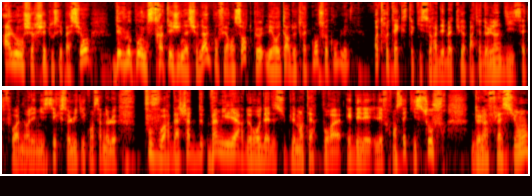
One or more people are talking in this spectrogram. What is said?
allons chercher tous ces patients, développons une stratégie nationale pour faire en sorte que les retards de traitement soient comblés. Autre texte qui sera débattu à partir de lundi, cette fois dans l'hémicycle, celui qui concerne le pouvoir d'achat de 20 milliards d'euros d'aide supplémentaire pour euh, aider les, Français qui souffrent de l'inflation.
